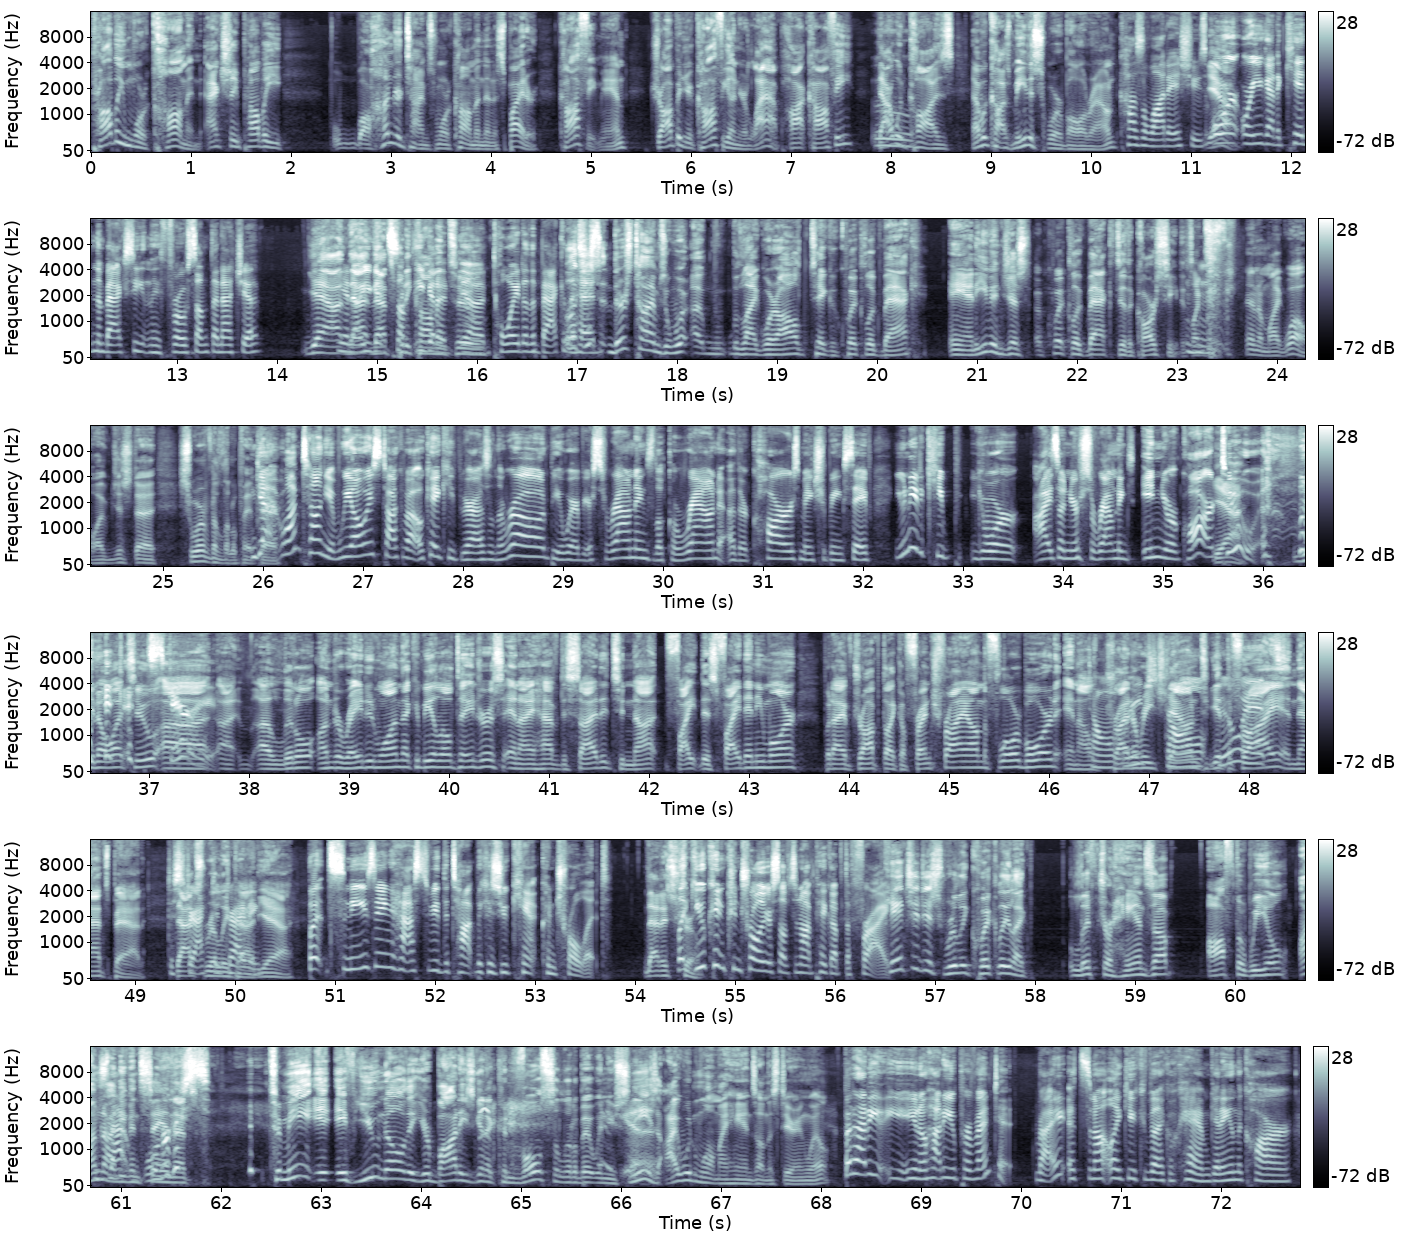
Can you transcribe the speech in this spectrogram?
probably more common, actually, probably a hundred times more common than a spider. Coffee, man, dropping your coffee on your lap, hot coffee. That would cause that would cause me to swerve all around. Cause a lot of issues. Yeah. Or, or you got a kid in the back seat and they throw something at you. Yeah, You know, that, you that's pretty you common get a too. uh, toy to the back of Well, the head. just- there's times where, uh, like where I'll take a quick look back, and even just a quick look back to the car seat. It's like, and I'm like, whoa, I've just uh, swerved a little bit Mm-hmm. Yeah, there. well, I'm telling you, we always talk about okay, keep your eyes on the road, be aware of your surroundings, look around at other cars, make sure you're being safe. You need to keep your eyes on your surroundings in your car Yeah. too. You know what, too? Uh, a, a little underrated one that could be a little dangerous, and I have decided to not fight this fight anymore. But I've dropped like a French fry on the floorboard, and I'll Don't try to reach, reach down to get the fry, it. and that's bad. That's Distracted really driving. bad. Yeah, But sneezing has to be the top because you can't control it. that is true. Like you can control yourself to not pick up the fry. Can't you just really quickly like lift your hands up off the wheel? I'm Is not even saying worse? that's to me, if you know that your body's going to convulse a little bit when you sneeze, I wouldn't want my hands on the steering wheel. But how do you, you know, how do you prevent it? Right? It's not like you could be like, okay, I'm getting in the car,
